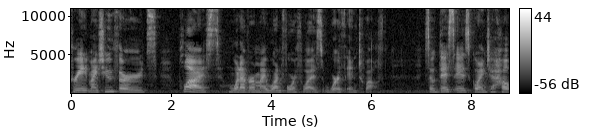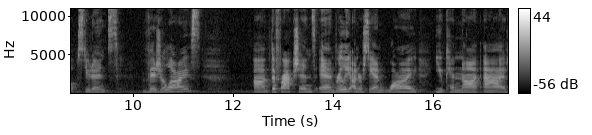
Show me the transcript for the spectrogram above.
create my two thirds plus whatever my one fourth was worth in 12th. So this is going to help students visualize um, the fractions and really understand why you cannot add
